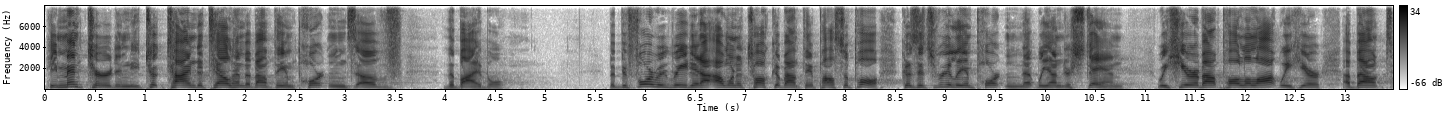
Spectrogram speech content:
he mentored and he took time to tell him about the importance of the Bible. But before we read it, I, want to talk about the Apostle Paul because it's really important that we understand. We hear about Paul a lot, we hear about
